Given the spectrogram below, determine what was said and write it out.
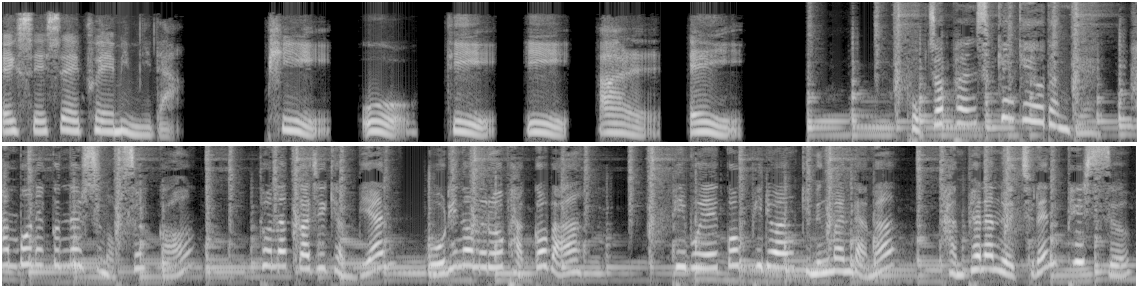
XSFM입니다. P, O, D, E, R, A. 복잡한 스킨케어 단계 한 번에 끝낼 순 없을까? 토너까지 겸비한 all-in-one으로 바꿔봐. 피부에 꼭 필요한 기능만 담아 간편한 외출엔 필수.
